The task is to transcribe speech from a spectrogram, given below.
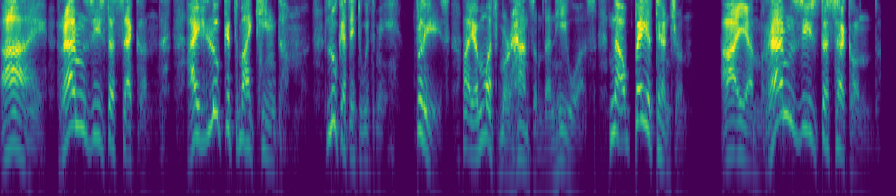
I, Ramses II, I look at my kingdom. Look at it with me. Please, I am much more handsome than he was. Now pay attention. I am Ramses II.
